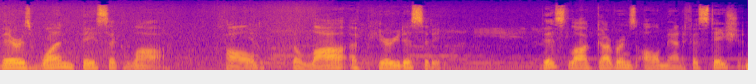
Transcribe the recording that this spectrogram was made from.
There is one basic law called the law of periodicity. This law governs all manifestation.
